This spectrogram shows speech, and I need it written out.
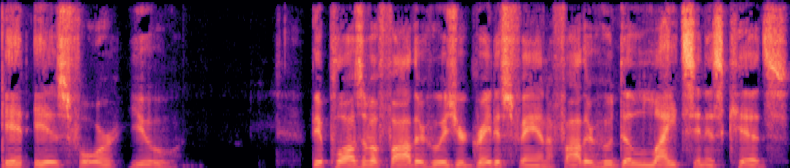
it is for you. The applause of a father who is your greatest fan, a father who delights in his kids,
